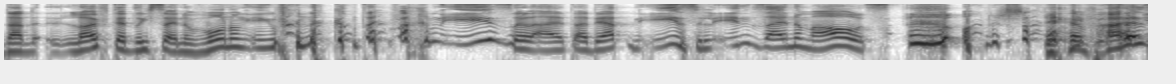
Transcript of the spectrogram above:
dann läuft er durch seine Wohnung irgendwann, da kommt einfach ein Esel, Alter. Der hat einen Esel in seinem Haus. Ohne Scheiß. Was?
